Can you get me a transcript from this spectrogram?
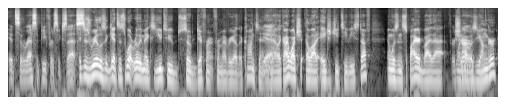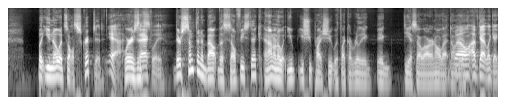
it's a recipe for success. It's as real as it gets. It's what really makes YouTube so different from every other content. You Yeah. know, like I watch a lot of HGTV stuff and was inspired by that For when I was younger. But you know it's all scripted. yeah, Whereas exactly. There's something about the selfie stick, and I don't know what you you shoot probably shoot with like a really big DSLR and all that, don't Well, you? I've got like a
